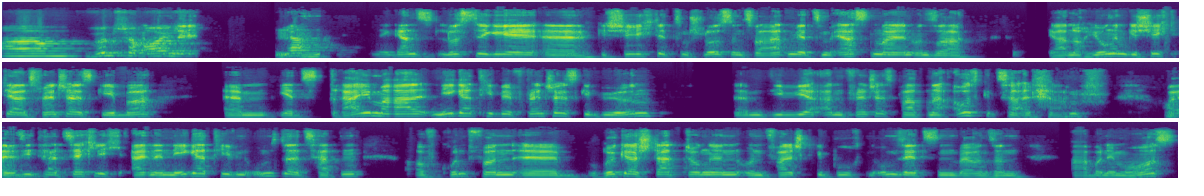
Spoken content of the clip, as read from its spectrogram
Ähm, wünsche euch ja. eine ganz lustige äh, Geschichte zum Schluss. Und zwar hatten wir zum ersten Mal in unserer ja, noch jungen Geschichte als Franchisegeber ähm, jetzt dreimal negative Franchise-Gebühren, ähm, die wir an Franchise-Partner ausgezahlt haben, weil sie tatsächlich einen negativen Umsatz hatten aufgrund von äh, Rückerstattungen und falsch gebuchten Umsätzen bei unseren Abonnements.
